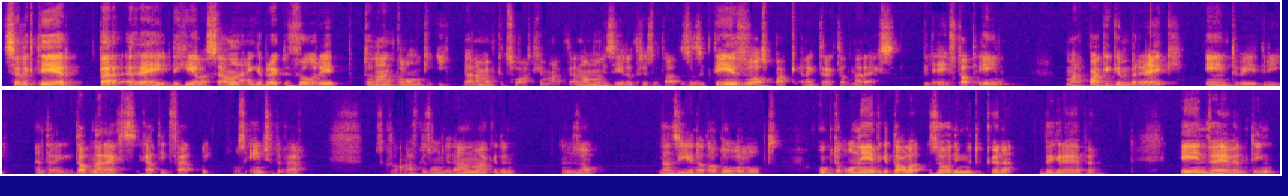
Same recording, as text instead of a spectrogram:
Selecteer per rij de gele cellen en gebruik de vulreep tot aan kolommetje i. Daarom heb ik het zwart gemaakt. En analyseer het resultaat. Dus als ik deze zoals pak en ik trek dat naar rechts, blijft dat 1. Maar pak ik een bereik, 1, 2, 3, en trek ik dat naar rechts, gaat dit ver. Oei, dat was eentje te ver. Dus ik zal even ongedaan maken. Zo. Dan zie je dat dat doorloopt. Ook de oneven getallen zou die moeten kunnen begrijpen. 1, 5 en 10,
